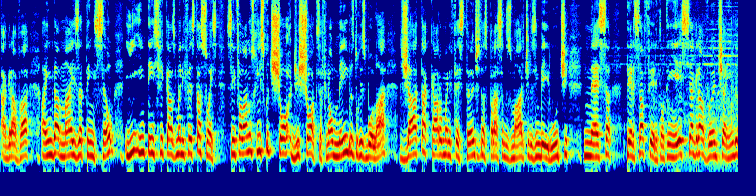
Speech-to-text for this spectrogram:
agravar ainda mais a tensão e intensificar as manifestações, sem falar nos riscos de, cho de choques. Afinal, membros do Hezbollah já atacaram manifestantes nas Praças dos Mártires em Beirute nessa terça-feira. Então tem esse agravante ainda.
